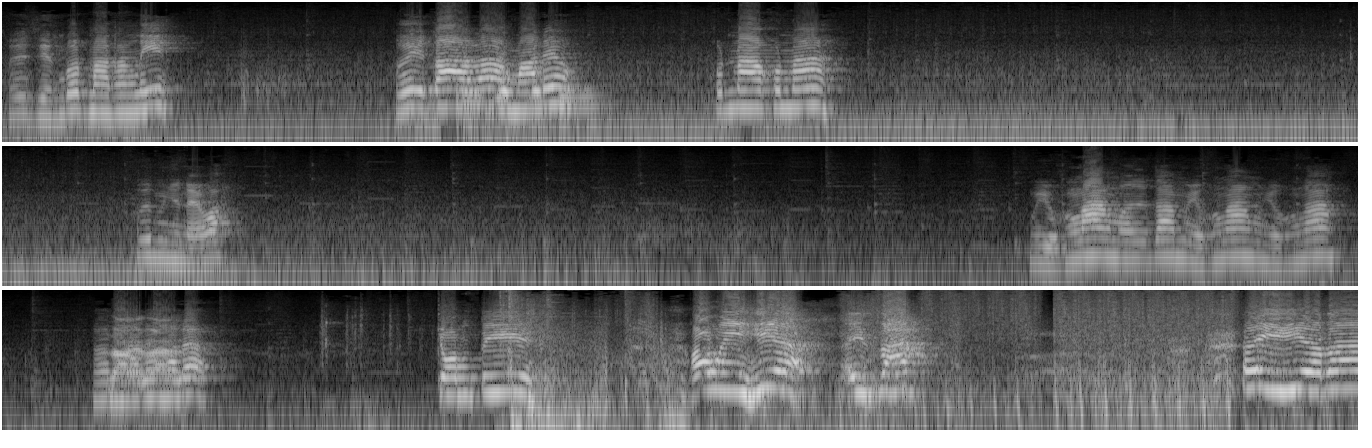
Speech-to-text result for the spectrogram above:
เฮ้ยเสียงรถมาทางนี้เฮ้ยตาล่ามาแล้วคนมาคนมาเฮ้ยมันอยู่ไหนวะ มันอยู่ข้างล่างมาเลยตามันอยู่ข้างล่างมันอยู่ข้างล่างนั่นมาแล้วมาแล้วโจมตี เอาไอ้เหี้ยไอ้สัตว์ไอ้เหี้ยตา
